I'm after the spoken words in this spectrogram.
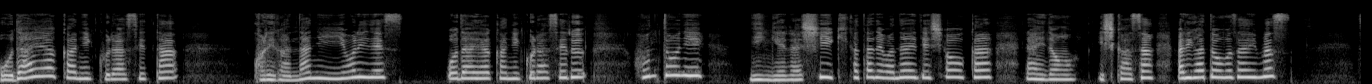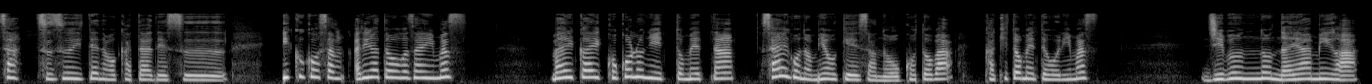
穏やかに暮らせた。これが何よりです。穏やかに暮らせる。本当に人間らしい生き方ではないでしょうか。ライドン、石川さん、ありがとうございます。さあ、続いての方です。いくこさん、ありがとうございます。毎回心に留めた最後の妙慶さんのお言葉、書き留めております。自分の悩みが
